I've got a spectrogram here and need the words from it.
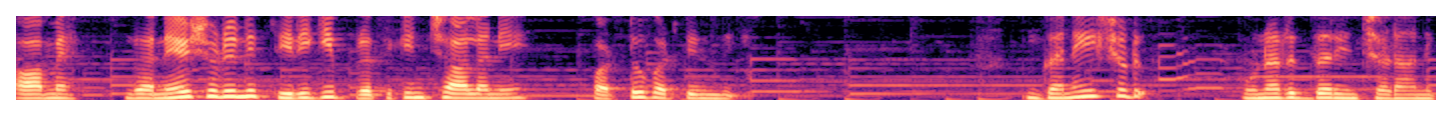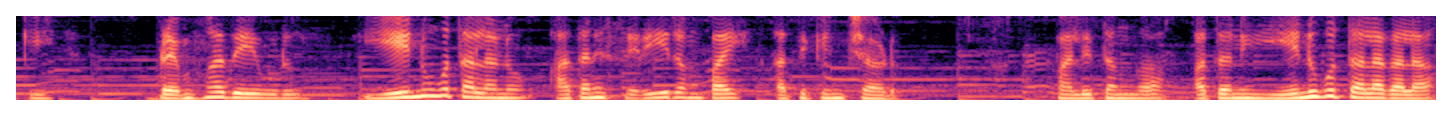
ఆమె గణేశుడిని తిరిగి బ్రతికించాలని పట్టుబట్టింది. గణేశుడు పునరుద్ధరించడానికి బ్రహ్మదేవుడు ఏనుగు తలను అతని శరీరంపై అతికించాడు. ఫలితంగా అతను ఏనుగు తల గల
